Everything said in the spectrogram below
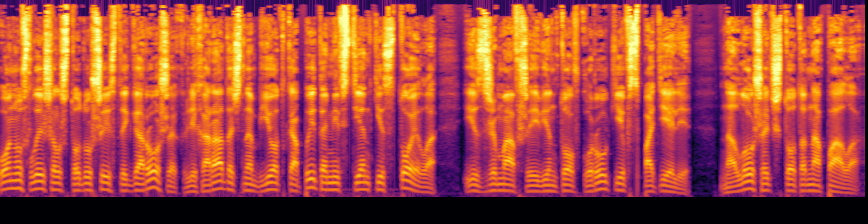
Он услышал, что душистый горошек лихорадочно бьет копытами в стенки стойла, и сжимавшие винтовку руки вспотели. На лошадь что-то напало.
